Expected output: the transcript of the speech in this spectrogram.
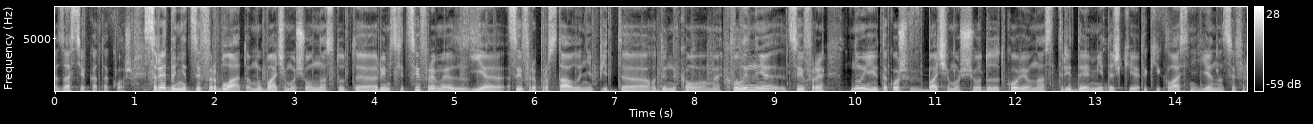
застібка також. Всередині циферблату ми бачимо, що у нас тут е, римські цифри е, є цифри проставлені під е, годинниковими хвилинні цифри. Ну і також бачимо, що додаткові у нас 3D-міточки такі класні є на циферблаті.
